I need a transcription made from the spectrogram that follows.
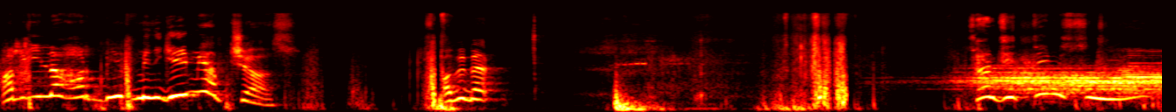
Abi illa hard bir mini game mi yapacağız? Abi ben Sen ciddi misin ya?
